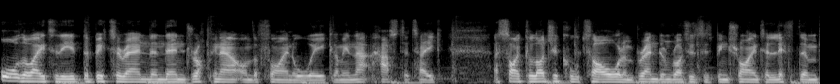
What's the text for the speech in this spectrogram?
all the way to the, the bitter end and then dropping out on the final week. I mean, that has to take a psychological toll, and Brendan Rodgers has been trying to lift them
